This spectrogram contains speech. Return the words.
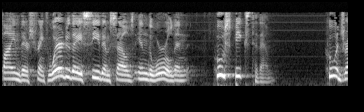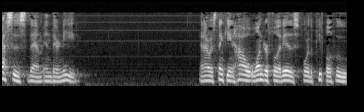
find their strength. Where do they see themselves in the world and who speaks to them? Who addresses them in their need? And I was thinking how wonderful it is for the people who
